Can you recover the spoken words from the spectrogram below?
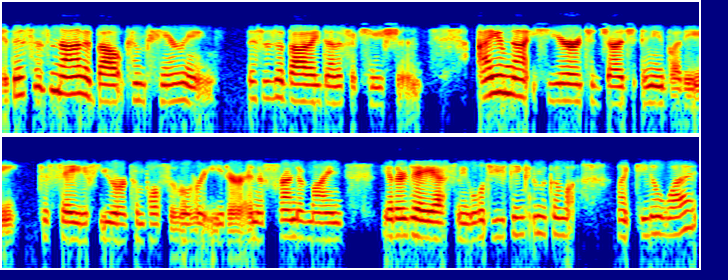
this is not about comparing. This is about identification. I am not here to judge anybody to say if you are a compulsive overeater. And a friend of mine the other day asked me, "Well, do you think I'm a compulsive?" Like, you know what?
